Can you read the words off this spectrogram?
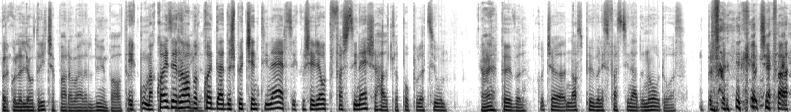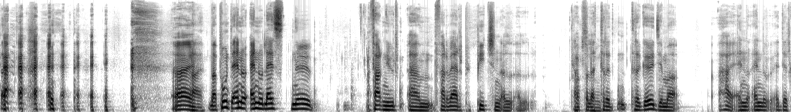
per quella leodrice para vale il due un po'. E, ma quasi roba regole. qua da da spe centiners e così gli altri fascinesce halt la popolazione Eh. pöbel così nos pöbel è fascinato no dos così fa Eh. Ah, ma appunto eno eno les ne far nur um, far ver per pitchen al al per la tra, tragedia ma hai eno eno ed er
